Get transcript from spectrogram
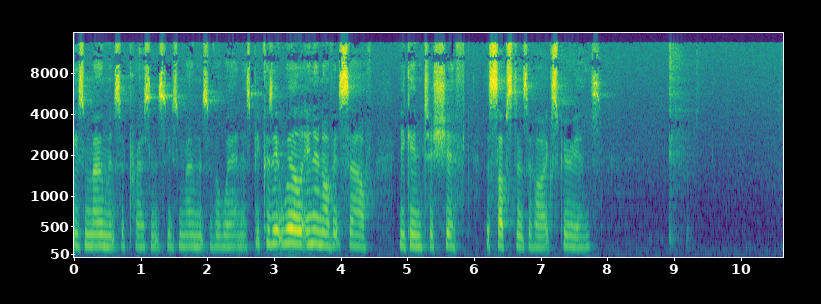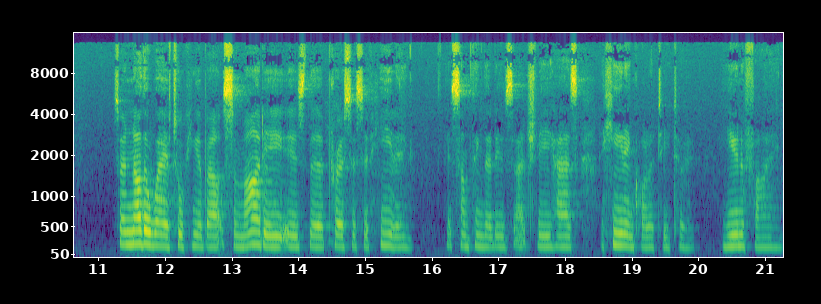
these moments of presence, these moments of awareness, because it will, in and of itself, begin to shift the substance of our experience. So, another way of talking about samadhi is the process of healing. It's something that is actually has a healing quality to it, unifying.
